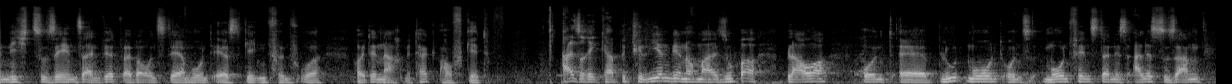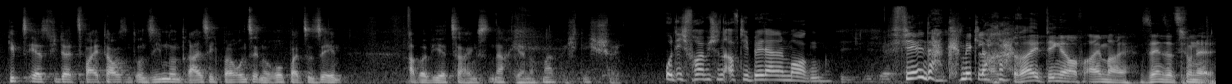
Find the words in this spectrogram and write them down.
nicht zu sehen sein wird, weil bei uns der Mond erst gegen 5 Uhr heute Nachmittag aufgeht. Also rekapitulieren wir nochmal super blauer und äh, Blutmond und Mondfinsternis, alles zusammen, gibt es erst wieder 2037 bei uns in Europa zu sehen. Aber wir zeigen es nachher nochmal richtig schön. Und ich freue mich schon auf die Bilder dann morgen. Vielen Dank, Mick Locher. Drei Dinge auf einmal. Sensationell.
